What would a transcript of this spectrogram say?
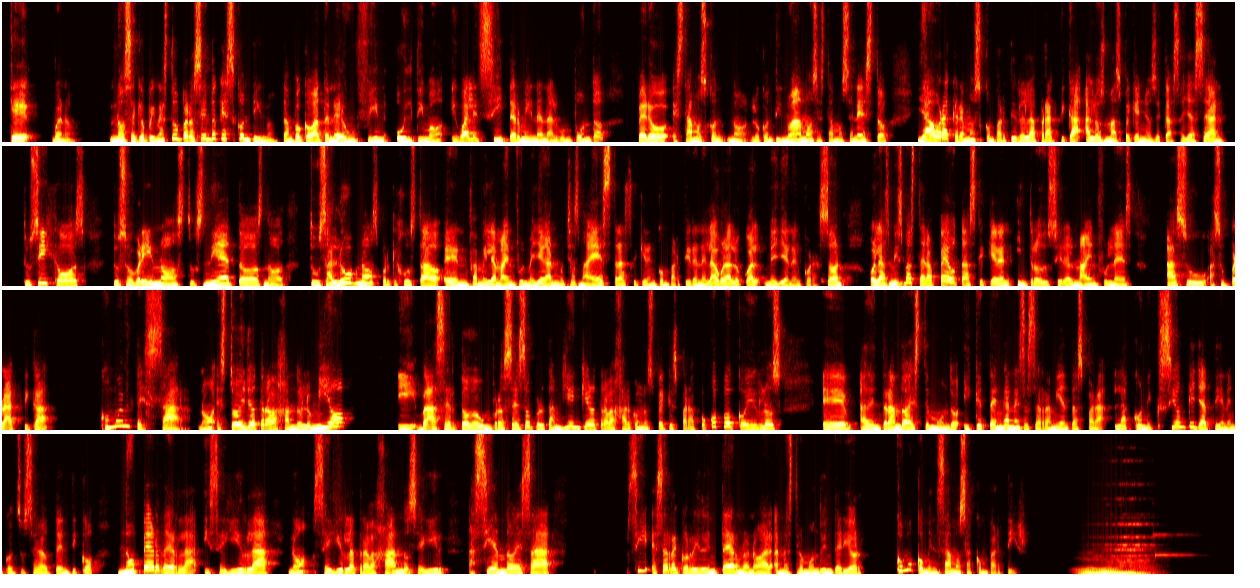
que, bueno, no sé qué opinas tú, pero siento que es continuo, tampoco va a tener un fin último, igual sí termina en algún punto, pero estamos con, no, lo continuamos, estamos en esto y ahora queremos compartirle la práctica a los más pequeños de casa, ya sean tus hijos, tus sobrinos, tus nietos, ¿no? tus alumnos, porque justo en Familia Mindful me llegan muchas maestras que quieren compartir en el aula, lo cual me llena el corazón, o las mismas terapeutas que quieren introducir el mindfulness a su, a su práctica. ¿Cómo empezar? ¿no? Estoy yo trabajando lo mío, y va a ser todo un proceso, pero también quiero trabajar con los peques para poco a poco irlos eh, adentrando a este mundo y que tengan esas herramientas para la conexión que ya tienen con su ser auténtico, no perderla y seguirla, ¿no? Seguirla trabajando, seguir haciendo esa, sí, ese recorrido interno, ¿no? a nuestro mundo interior. ¿Cómo comenzamos a compartir?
